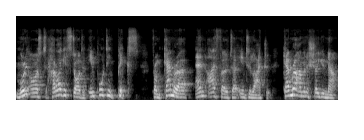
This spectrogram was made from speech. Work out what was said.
Maury asks, how do I get started importing pics from camera and iPhoto into Lightroom? Camera, I'm going to show you now.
